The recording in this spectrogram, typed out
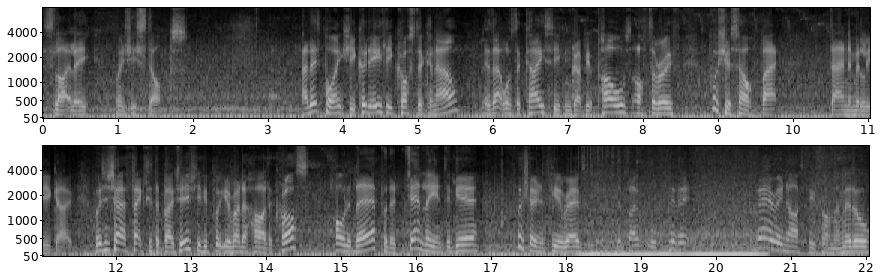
slightly when she stops. At this point she could easily cross the canal. If that was the case you can grab your poles off the roof, push yourself back, down the middle you go. But to show how effective the boat is, if you put your rudder hard across, hold it there, put it gently into gear, push her in a few revs, the boat will pivot very nicely from the middle,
